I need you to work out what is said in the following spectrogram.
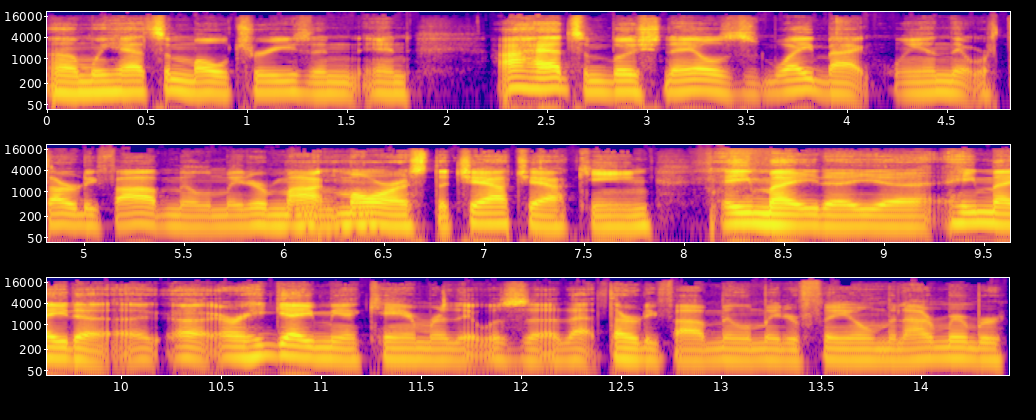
Um, we had some Moultries and and I had some Bushnells way back when that were 35 millimeter. Mike Morris, the Chow Chow King, he made a uh, he made a, a, a or he gave me a camera that was uh, that 35 millimeter film, and I remember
